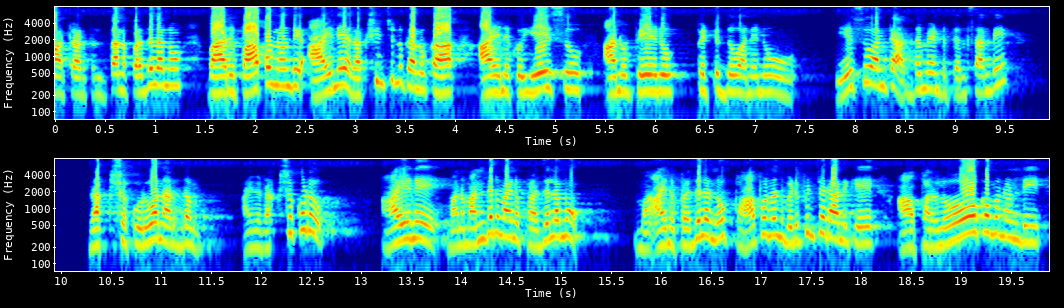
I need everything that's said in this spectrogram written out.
మాట్లాడుతుంది తన ప్రజలను వారి పాపం నుండి ఆయనే రక్షించును కనుక ఆయనకు యేసు అను పేరు పెట్టుద్దు అనెను. యేసు అంటే అర్థం ఏంటో తెలుసా అండి? రక్షకుడు అని అర్థం. ఆయన రక్షకుడు. ఆయనే మనమందరం ఆయన ప్రజలము. ఆయన ప్రజలను పాపం నుండి విడిపించడానికే ఆ పరలోకము నుండి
